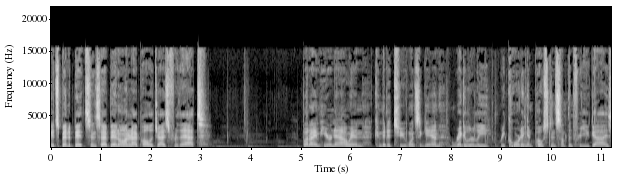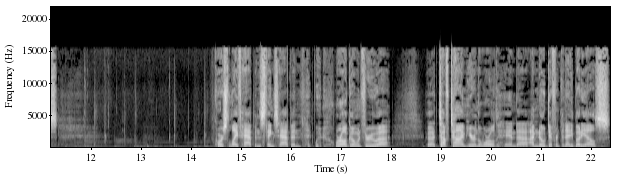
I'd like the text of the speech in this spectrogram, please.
It's been a bit since I've been on, and I apologize for that. But I am here now and committed to once again regularly recording and posting something for you guys. Of course, life happens, things happen. We're all going through a, a tough time here in the world, and uh, I'm no different than anybody else.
